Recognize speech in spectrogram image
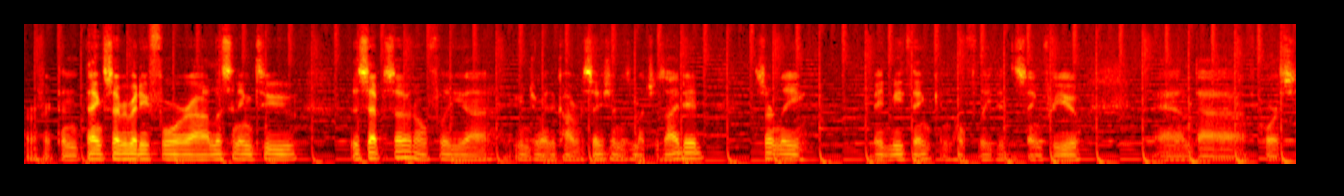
Perfect. And thanks everybody for uh, listening to this episode. Hopefully, uh, you enjoyed the conversation as much as I did. Certainly made me think, and hopefully did the same for you. And uh, of course,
